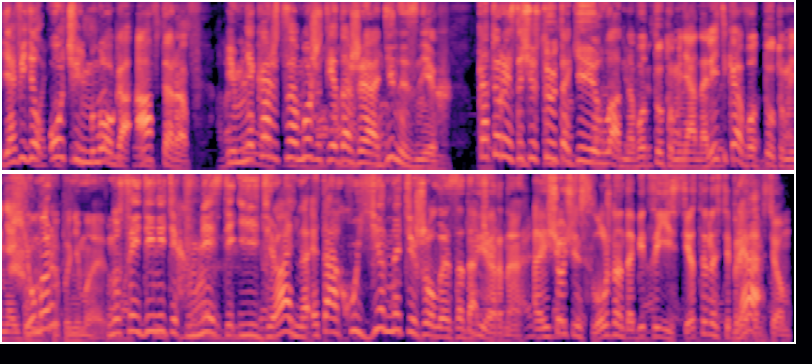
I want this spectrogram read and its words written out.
я видел очень много авторов, и мне кажется, может, я даже один из них, которые зачастую такие, ладно, вот тут у меня аналитика, вот тут у меня юмор, Шутка, понимаю. но соединить их вместе и идеально — это охуенно тяжелая задача. Верно. А еще очень сложно добиться естественности при Да. этом всем.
